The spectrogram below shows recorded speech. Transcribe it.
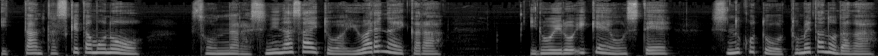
一旦助けたものをそんなら死になさいとは言われないからいろいろ意見をして死ぬことを止めたのだが、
